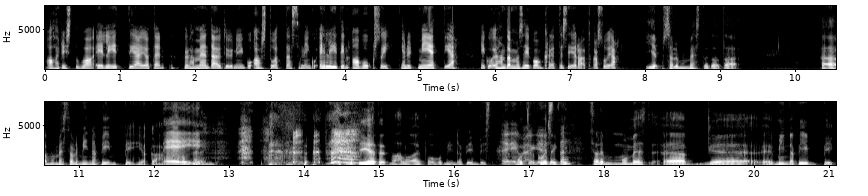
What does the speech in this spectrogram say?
ahdistuvaa eliittiä, joten kyllähän meidän täytyy niin kuin, astua tässä niin kuin, eliitin avuksi ja nyt miettiä niin kuin, ihan tämmöisiä konkreettisia ratkaisuja. Jep, se oli mun mielestä, tota, ää, mun mielestä oli Minna Pimppi, joka Ei. Perin... Sä tiedät, että mä haluan aina puhua Minna Pimpistä. Mutta kuitenkin kestä. se oli mun mielestä äh, Minna Pimppi,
